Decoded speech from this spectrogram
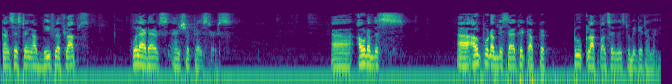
consisting of D flip-flops, full adders and shift registers out of this uh, output of the circuit after two clock pulses is to be determined.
